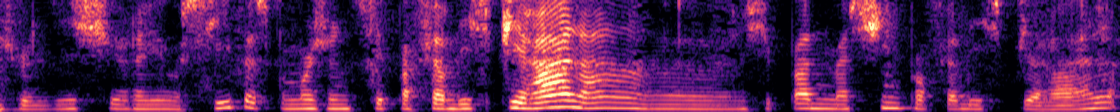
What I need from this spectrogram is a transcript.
je vais le déchirer aussi parce que moi je ne sais pas faire des spirales. Hein. Euh, J'ai pas de machine pour faire des spirales.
